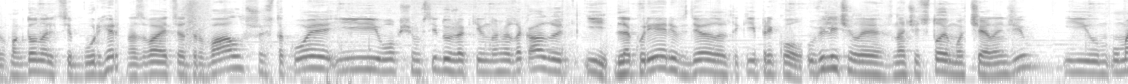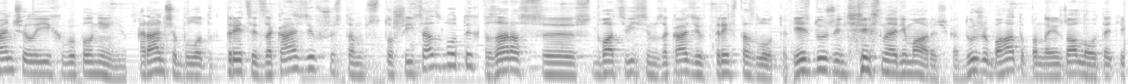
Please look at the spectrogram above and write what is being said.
в Макдональдсі бургер, називається Дрвал, щось таке. І, в общем, всі дуже активно його заказують. І для кур'єрів зробили такий прикол. Увеличили, значить, стоїмость челенджів. І уменшили їх виповнення. Раніше було 30 заказів, щось там 160 злотих. Зараз е, 28 заказів 300 злотих. Є дуже інтересна ремарочка. Дуже багато понаїжджало от этих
